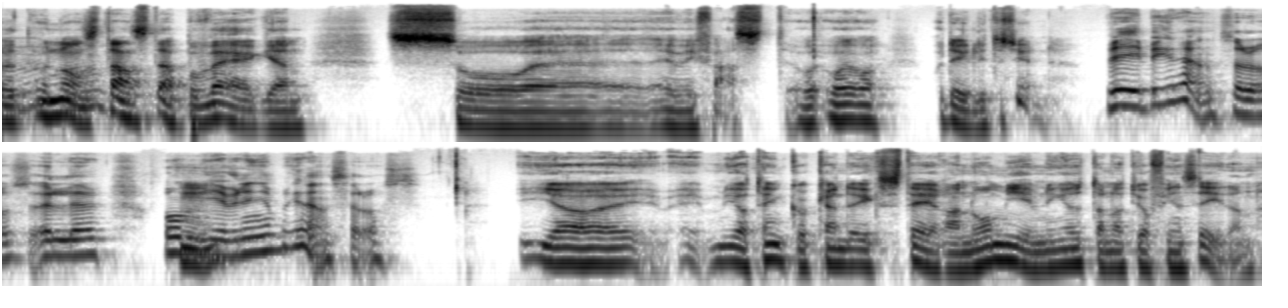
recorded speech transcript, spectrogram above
och, och någonstans där på vägen så är vi fast. Och, och, och det är lite synd. Vi begränsar oss, eller omgivningen begränsar oss. Jag, jag tänker, kan det existera en omgivning utan att jag finns i den?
